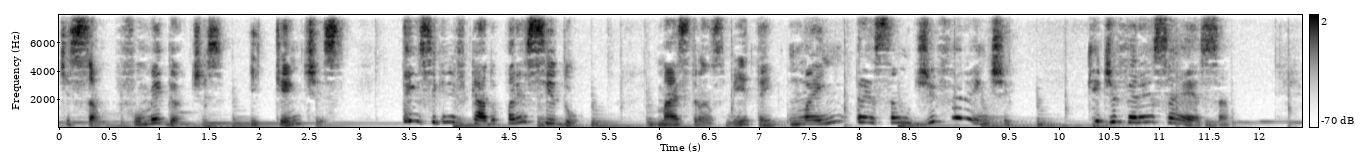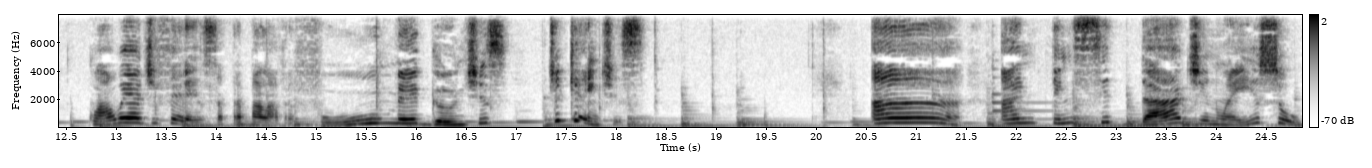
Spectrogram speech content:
que são fumegantes e quentes, têm significado parecido, mas transmitem uma impressão diferente. Que diferença é essa? Qual é a diferença para a palavra fumegantes de quentes? Ah, a intensidade, não é isso?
